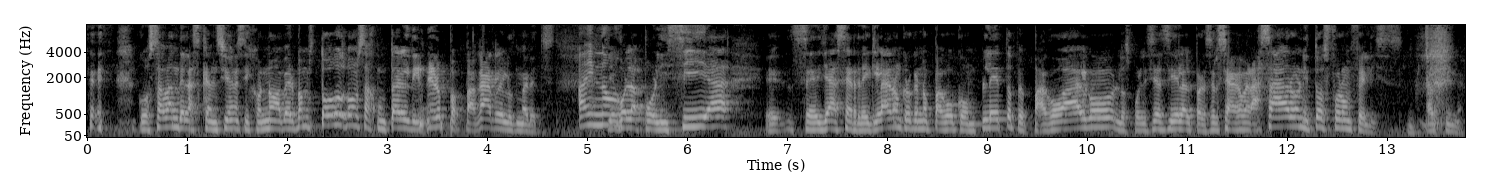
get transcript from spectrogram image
gozaban de las canciones y dijo, no, a ver, vamos, todos vamos a juntar el dinero para pagarle a los mariachis. Ay, no. Llegó la policía, eh, se, ya se arreglaron, creo que no pagó completo, pero pagó algo, los policías y él al parecer se abrazaron y todos fueron felices al final.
